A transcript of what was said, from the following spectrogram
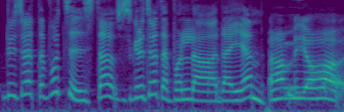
Du tvättar på tisdag, så ska du tvätta på lördag igen. Ja, men jag har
